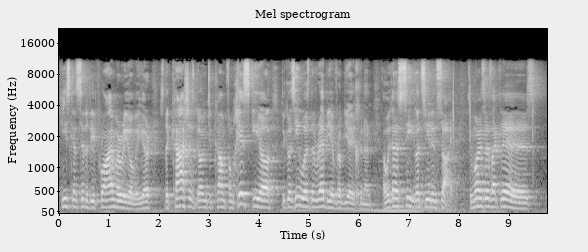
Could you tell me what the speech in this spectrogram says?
he's considered to be primary over here. So the Kasha is going to come from Chizkiah because he was the Rebbe of Rabbi Yochanan. And we're going to see, let's see it inside. So Gemara says like this.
